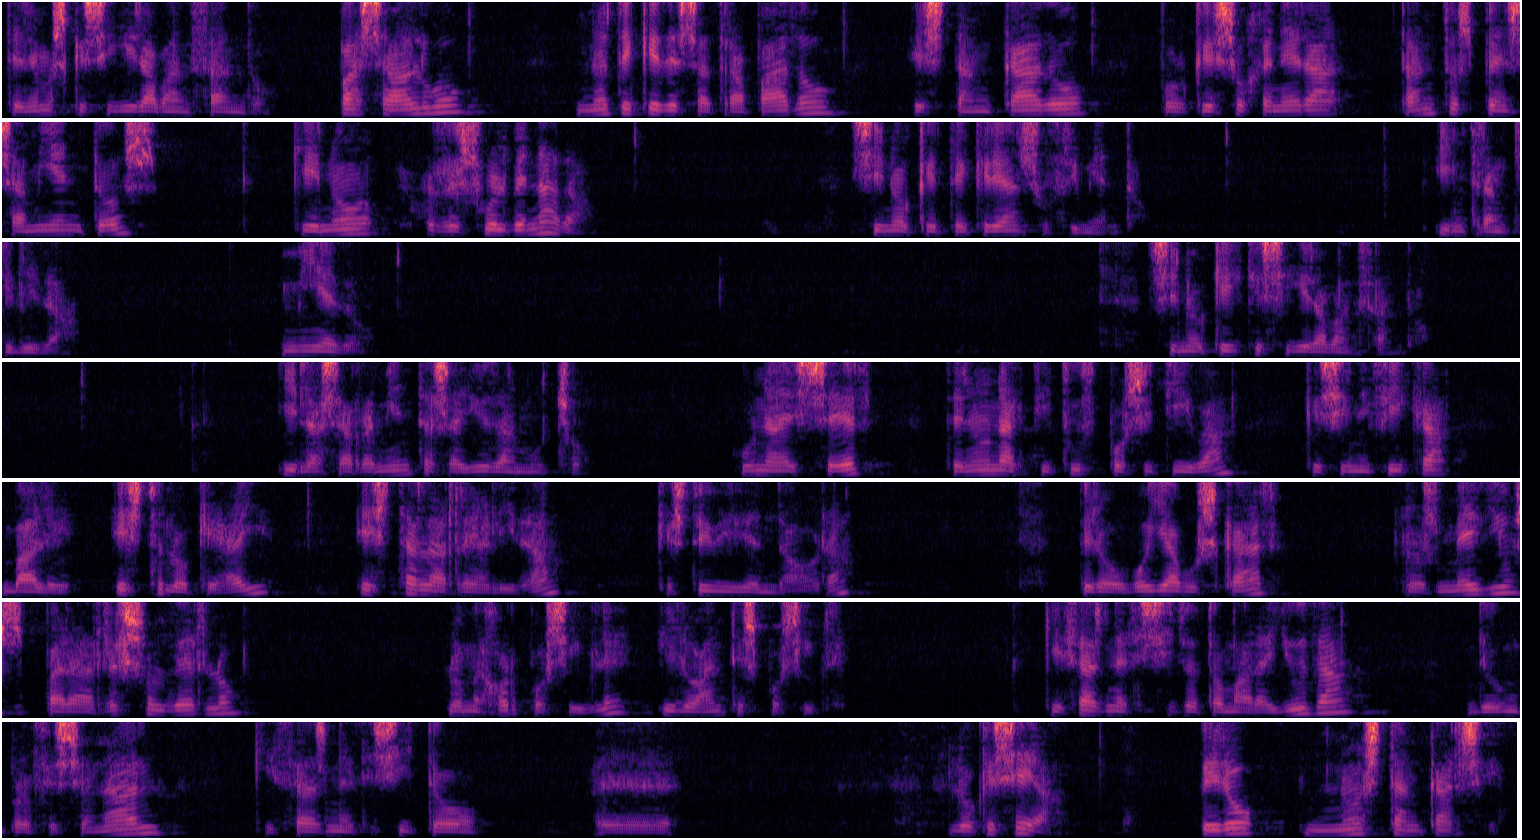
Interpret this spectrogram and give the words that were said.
tenemos que seguir avanzando. Pasa algo, no te quedes atrapado, estancado, porque eso genera tantos pensamientos que no resuelve nada, sino que te crean sufrimiento, intranquilidad, miedo. sino que hay que seguir avanzando. Y las herramientas ayudan mucho. Una es ser, tener una actitud positiva, que significa, vale, esto es lo que hay, esta es la realidad que estoy viviendo ahora, pero voy a buscar los medios para resolverlo lo mejor posible y lo antes posible. Quizás necesito tomar ayuda de un profesional, quizás necesito eh, lo que sea, pero no estancarse.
